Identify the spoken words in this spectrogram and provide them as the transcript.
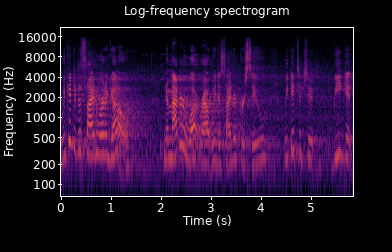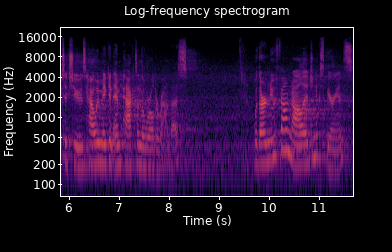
we get to decide where to go. No matter what route we decide to pursue, we get to, we get to choose how we make an impact on the world around us. With our newfound knowledge and experience,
